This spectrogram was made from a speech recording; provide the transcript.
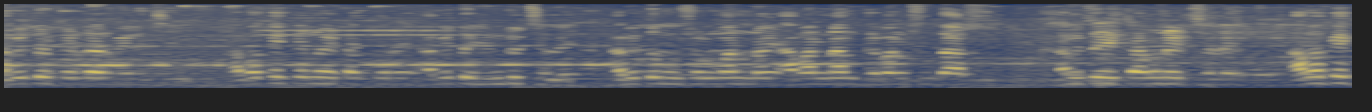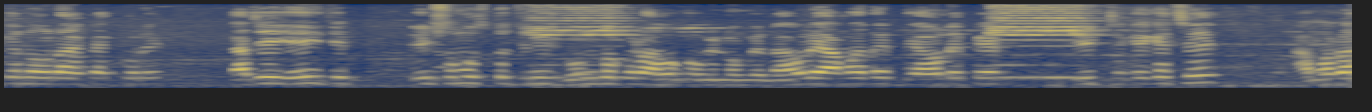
আমি তো টেন্ডার মেরেছি, আমাকে কেন অ্যাটাক করে? আমি তো হিন্দু ছেলে, আমি তো মুসলমান নয়, আমার নাম দেবাংশু দাস, আমি তো এই টাউনের ছেলে, আমাকে কেন ওরা অ্যাটাক করে? কাজেই এই যে এই সমস্ত জিনিস বন্ধ করা হোক অবিলম্বে, না হলে আমাদের দেওয়ালে পেট পিঠ থেকে গেছে। আমরা,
